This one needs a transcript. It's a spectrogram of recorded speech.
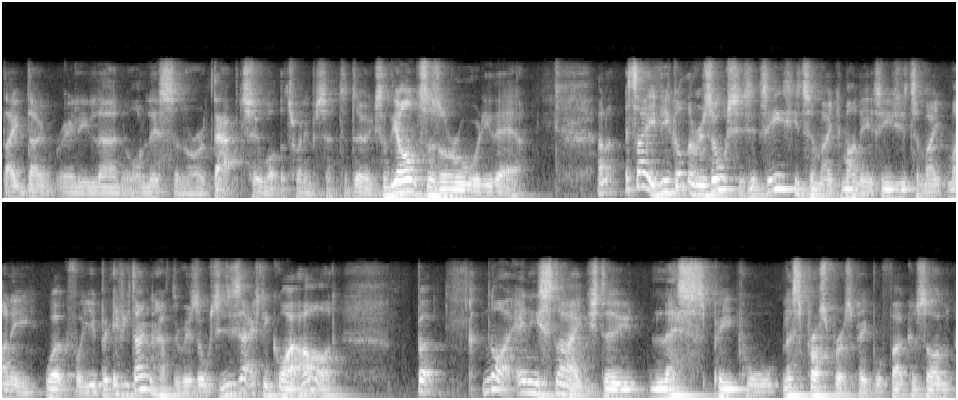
they don't really learn or listen or adapt to what the 20% are doing. So the answers are already there. And I say, if you've got the resources, it's easy to make money. It's easy to make money work for you. But if you don't have the resources, it's actually quite hard. But not at any stage do less people, less prosperous people, focus on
